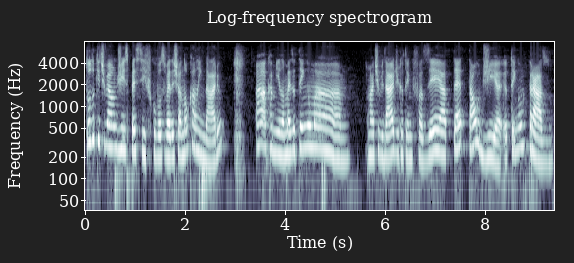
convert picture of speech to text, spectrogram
Tudo que tiver um dia específico você vai deixar no calendário. Ah, Camila, mas eu tenho uma, uma atividade que eu tenho que fazer até tal dia. Eu tenho um prazo.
